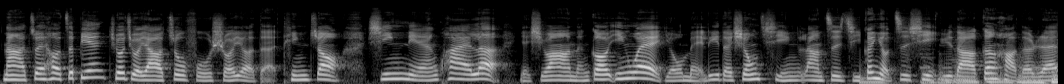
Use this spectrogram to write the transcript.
那最后这边啾啾要祝福所有的听众新年快乐，也希望能够因为有美丽的胸情，让自己更有自信，遇到更好的人，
